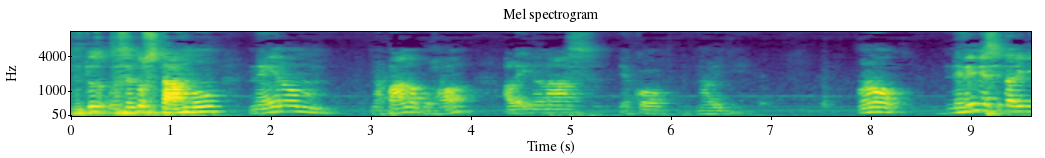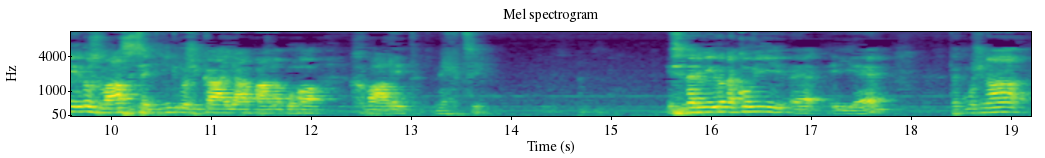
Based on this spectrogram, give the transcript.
Zase to, zase to stáhnu nejenom na Pána Boha, ale i na nás jako na lidi. Ono, nevím, jestli tady někdo z vás sedí, kdo říká, já Pána Boha chválit nechci. Jestli tady někdo takový eh, je, tak možná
